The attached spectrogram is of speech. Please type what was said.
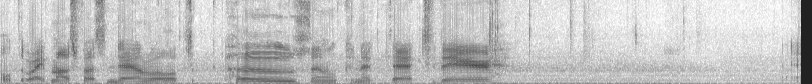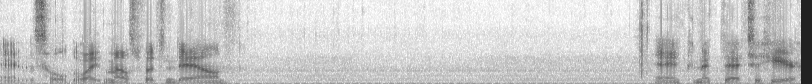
Hold the right mouse button down, roll up the hose, then we'll connect that to there. And just hold the right mouse button down. And connect that to here.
